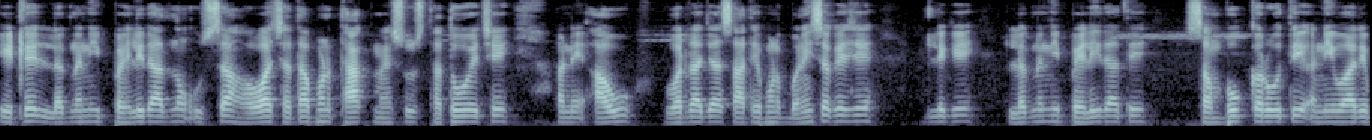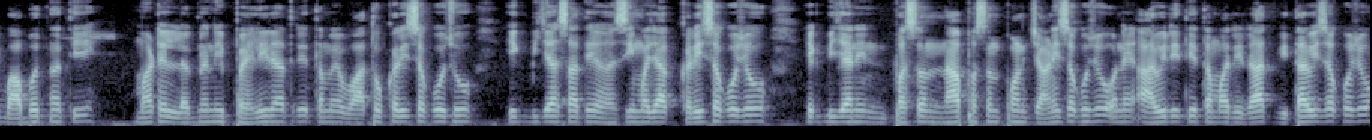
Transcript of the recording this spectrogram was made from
એટલે લગ્નની પહેલી રાતનો ઉત્સાહ હોવા છતાં પણ થાક મહેસૂસ થતો હોય છે અને આવું વરરાજા સાથે પણ બની શકે છે. એટલે કે લગ્નની પહેલી રાતે સંભોગ કરવો તે અનિવાર્ય બાબત નથી. માટે લગ્નની પહેલી રાત્રે તમે વાતો કરી શકો છો, એકબીજા સાથે હસી મજાક કરી શકો છો, એકબીજાની પસંદ, નાપસંદ પણ જાણી શકો છો અને આવી રીતે તમારી રાત વિતાવી શકો છો.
